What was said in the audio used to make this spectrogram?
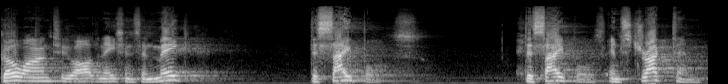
go on to all the nations and make disciples disciples, instruct them.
